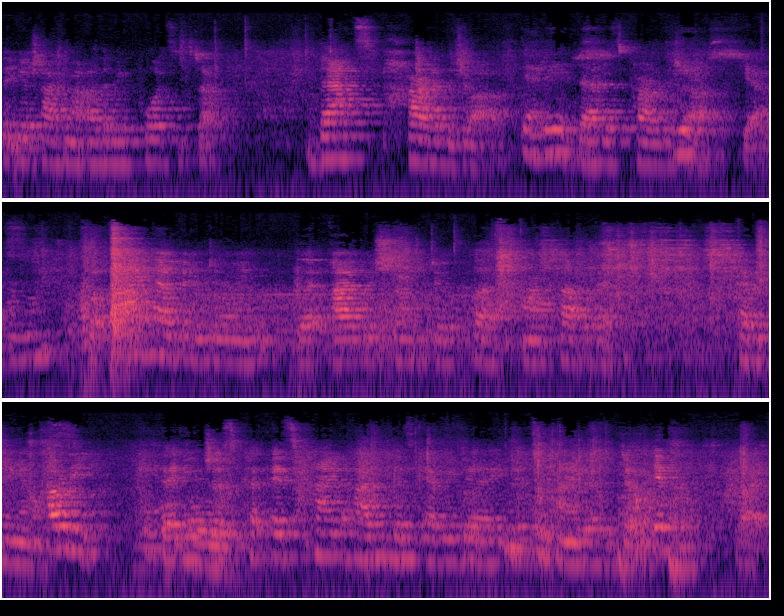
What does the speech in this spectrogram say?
that you're talking about, other reports and stuff, that's part of the job. That is. That is part of the job, Yes. yes. Uh-huh. So I have been doing what I was shown to do, plus on top of it, everything else. How do you, That you just, it's kind of hard because every day it's kind of different. different, Right.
